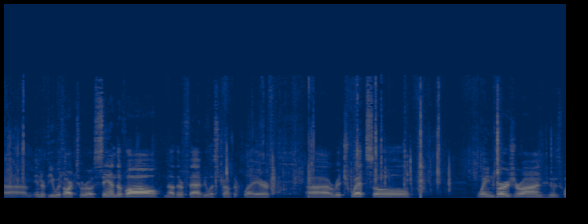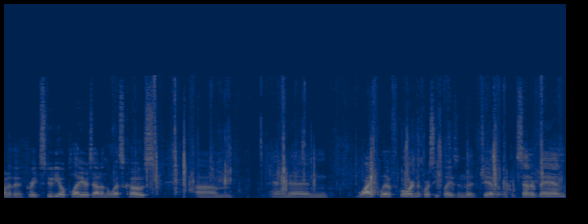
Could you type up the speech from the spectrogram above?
um, interview with Arturo Sandoval, another fabulous trumpet player. Uh, Rich Wetzel, Wayne Bergeron, who's one of the great studio players out on the West Coast. Um, and then Wycliffe Gordon, of course, he plays in the Jazz at Lincoln Center band.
